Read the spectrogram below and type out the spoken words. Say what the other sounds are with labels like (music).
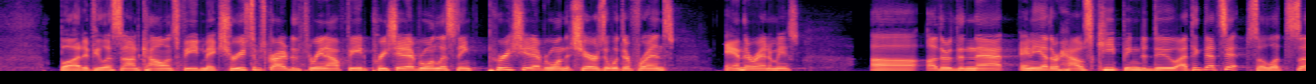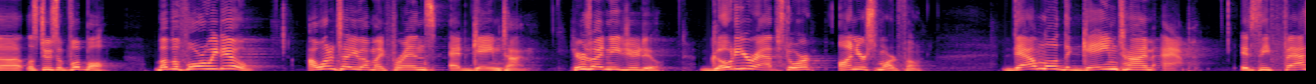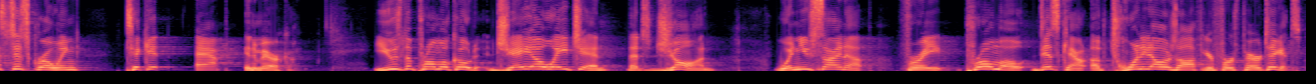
But if you listen on Colin's feed, make sure you subscribe to the Three and Out feed. Appreciate everyone listening. Appreciate everyone that shares it with their friends and their enemies. Uh, other than that, any other housekeeping to do? I think that's it. So let's uh, let's do some football. But before we do, I want to tell you about my friends at Game Time. Here's what I need you to do: go to your app store on your smartphone, download the Game Time app. It's the fastest growing ticket app in America. Use the promo code JOHN, that's John, when you sign up for a promo discount of $20 off your first pair of tickets.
